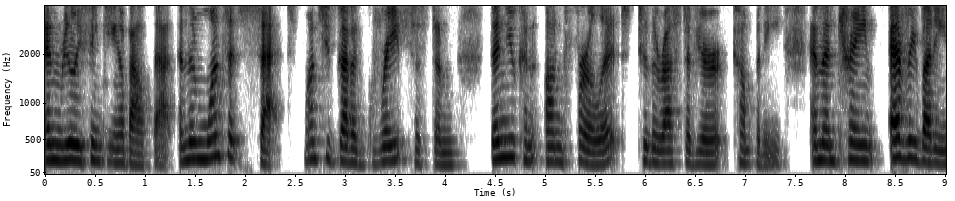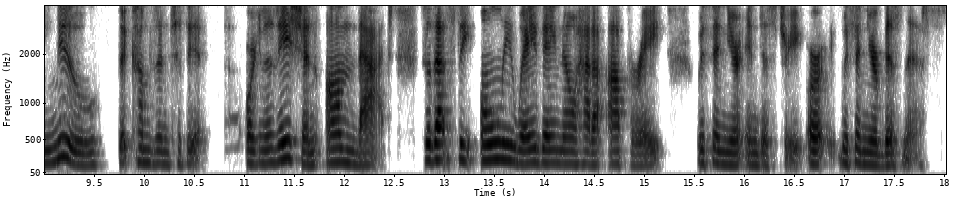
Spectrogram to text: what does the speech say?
And really thinking about that. And then once it's set, once you've got a great system, then you can unfurl it to the rest of your company and then train everybody new that comes into the organization on that. So that's the only way they know how to operate within your industry or within your business.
